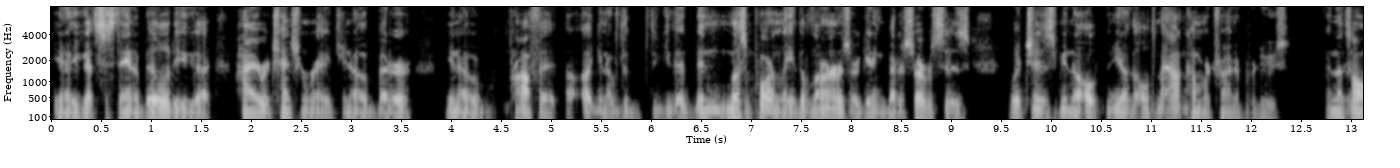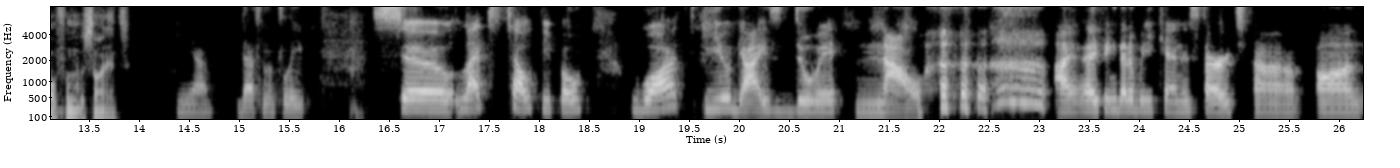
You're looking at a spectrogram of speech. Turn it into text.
you know you got sustainability you got higher retention rates you know better you know profit uh, uh, you know the, the, and most importantly the learners are getting better services which is you know you know the ultimate outcome we're trying to produce and that's all from the science yeah definitely so let's tell people what you guys do it now. I, I, think that we can start uh, on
